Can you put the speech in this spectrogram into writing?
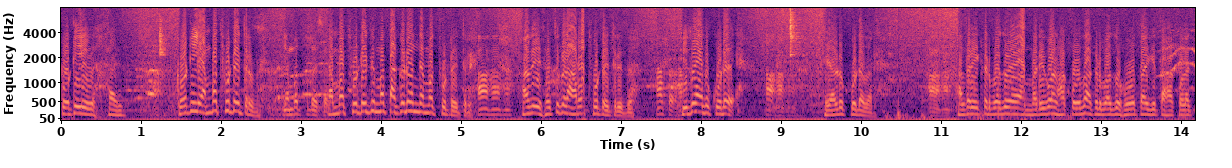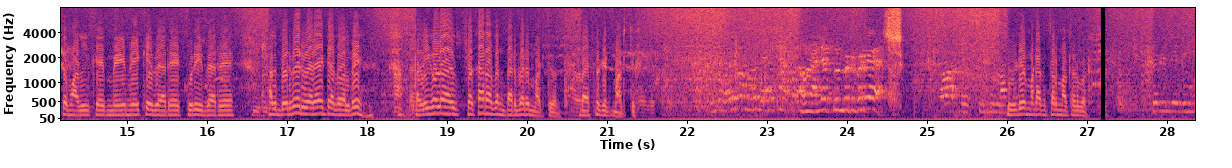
ಟೋಟಲಿ ಟೋಟಲಿ ಎಂಬತ್ತು ಫುಟ್ ಐತ್ರಿ ಅದು. ಎಂಬತ್ತು ಫುಟ್ ಸರ್. ಎಂಬತ್ತು ಫೂಟ್ ಐತಿ ಮತ್ತೆ ಆ ಕಡೆ ಒಂದು ಎಂಬತ್ತು ಫುಟ್ ಐತ್ರಿ. ಅದು ಹಾಂ ಹಾಂ. ಅಂದ್ರೆ ಈ ಹೆಚ್ಚು ಕಡೆ ಅರವತ್ತು ಫುಟ್ ಐತ್ರಿ ಇದು. ಹಾಂ ಸರ್ ಇದು ಅದು ಕೂಡ. ಹಾಂ ಹಾಂ ಎರಡು ಕೂಡ ಅದ ರೀ. ಹಾಂ ಹಾಂ. ಅಂದ್ರೆ ಈ ಕಡೆ ಬಾಜು ಮರಿಗಳನ್ನ ಹಾಕೊಳ್ಳೋದು ಆ ಕಡೆ ಬಾಜು ಹೋತ ಗೀತ ಹಾಕೊಳಕ್ಕೆ ಮಾಡ್ಲಿಕ್ಕೆ ಮೇ ಮೇಕೆ ಬೇರೆ ಕುರಿ ಬೇರೆ ಅದು ಬೇರೆ ಬೇರೆ ವೆರೈಟಿ ಅದಾವಲ್ರಿ. ತಳಿಗಳ ಪ್ರಕಾರ ಅದನ್ನ ಬೇರೆ ಬೇರೆ ಮಾಡ್ತೀವಿ ಅಂತ ಬೈಫ್ರಿಕೇಟ್ ಮಾಡ್ತೀವಿ. ವಿಡಿಯೋ ಮಾಡಾಕತ್ತಾರ ಮಾತಾಡ್ಬೇಡ್ರಿ. ಸರ್ ಇಲ್ಲಿ ನಿಮ್ಮ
